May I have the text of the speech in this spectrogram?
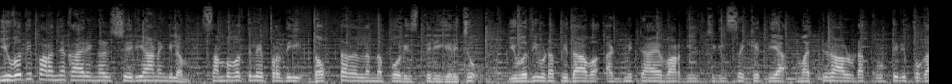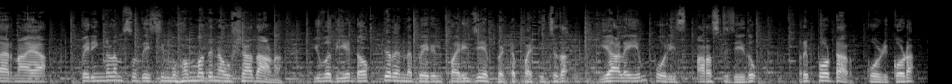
യുവതി പറഞ്ഞ കാര്യങ്ങൾ ശരിയാണെങ്കിലും സംഭവത്തിലെ പ്രതി ഡോക്ടറല്ലെന്ന് പോലീസ് സ്ഥിരീകരിച്ചു. യുവതിയുടെ പിതാവ് അഡ്മിറ്റായ വാർഡിൽ ചികിത്സയ്ക്കെത്തിയ മറ്റൊരാളുടെ കൂട്ടിരിപ്പുകാരനായ പെരിങ്ങളം സ്വദേശി മുഹമ്മദ് നൌഷാദാണ് യുവതിയെ ഡോക്ടർ എന്ന പേരിൽ പരിചയപ്പെട്ട് പറ്റിച്ചത്. ഇയാളെയും പോലീസ് അറസ്റ്റ് ചെയ്തു. റിപ്പോർട്ടർ കോഴിക്കോട്.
